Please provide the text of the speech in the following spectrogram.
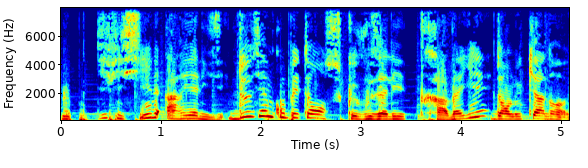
le plus difficiles à réaliser. Deuxième compétence que vous allez travailler dans le cadre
